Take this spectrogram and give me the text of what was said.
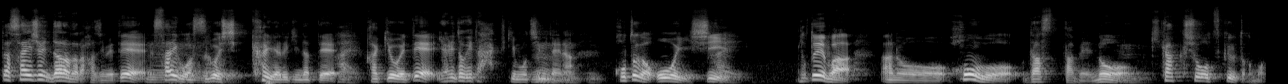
だ最初にダラダラ始めてう、ん最後はすごいしっかりやる気になってはい、書き終えて、やり遂げたって気持ちみたいなことが多いし、はい。例えば、あの、本を出すためのうん。企画書を作るとかも、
